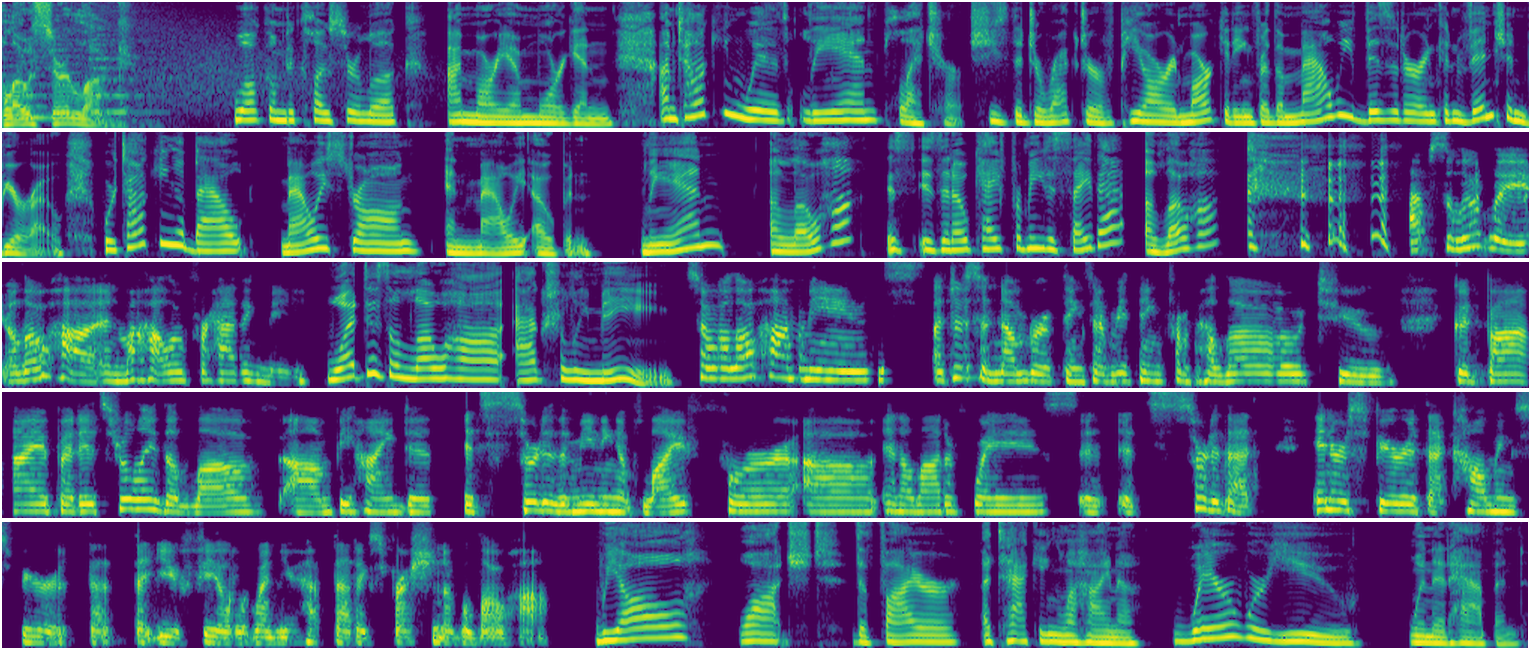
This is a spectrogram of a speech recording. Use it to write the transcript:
Closer Look. Welcome to Closer Look. I'm Marya Morgan. I'm talking with Leanne Pletcher. She's the Director of PR and Marketing for the Maui Visitor and Convention Bureau. We're talking about Maui Strong and Maui Open. Leanne, aloha? Is, is it okay for me to say that? Aloha? Absolutely. Aloha and mahalo for having me. What does aloha actually mean? So, aloha means uh, just a number of things, everything from hello to goodbye, but it's really the love um, behind it. It's sort of the meaning of life for, uh, in a lot of ways. It, it's sort of that inner spirit, that calming spirit that, that you feel when you have that expression of aloha. We all watched the fire attacking Lahaina. Where were you when it happened?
